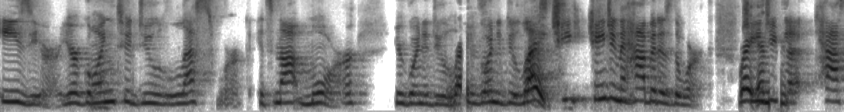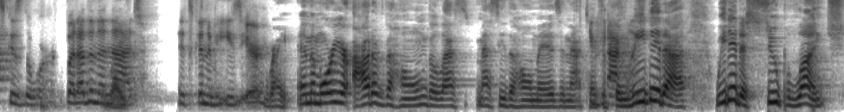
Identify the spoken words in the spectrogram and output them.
easier. You're going to do less work. It's not more. You're going to do right. you're going to do less. Right. Ch- changing the habit is the work. Right. Changing and- the task is the work. But other than right. that, it's going to be easier. Right. And the more you're out of the home, the less messy the home is and that type exactly. of thing. We did a we did a soup lunch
